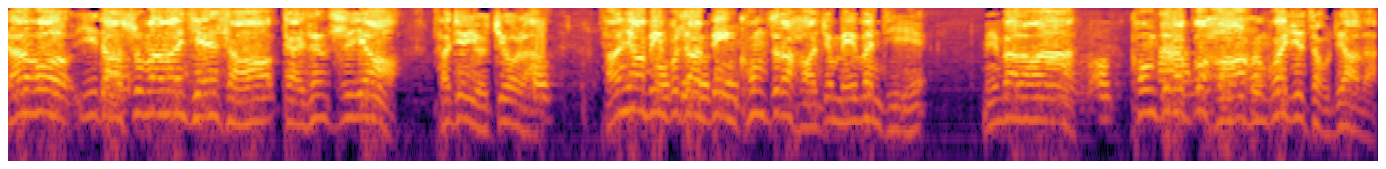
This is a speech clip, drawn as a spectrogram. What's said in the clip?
然后胰岛哦素慢慢减少，改成吃药，他就有救了哦。糖尿病不算病控制的好就没问题，明白了吗哦？控制的不好，好很快就走掉的。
